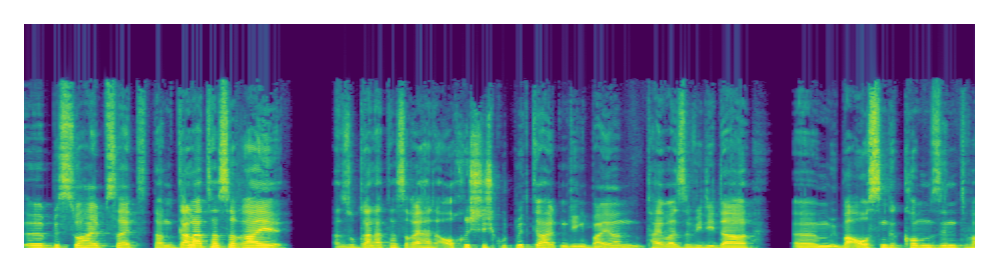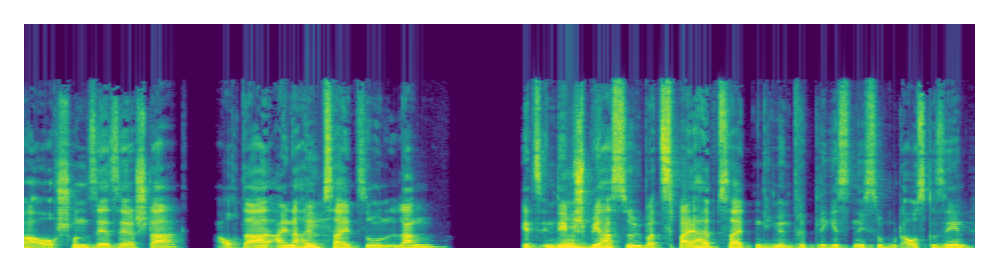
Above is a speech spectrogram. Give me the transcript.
äh, bis zur Halbzeit. Dann Galatasaray. Also Galatasaray hat auch richtig gut mitgehalten gegen Bayern. Teilweise, wie die da ähm, über Außen gekommen sind, war auch schon sehr, sehr stark. Auch da eine hm. Halbzeit so lang. Jetzt in dem mhm. Spiel hast du über zwei Halbzeiten gegen den Drittligisten nicht so gut ausgesehen.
